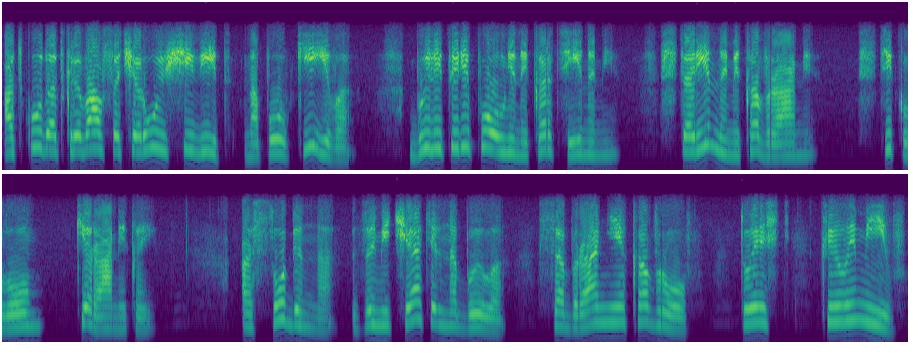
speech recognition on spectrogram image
откуда открывался чарующий вид на пол Киева, были переполнены картинами, старинными коврами, стеклом, керамикой. Особенно замечательно было собрание ковров, то есть килымив,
